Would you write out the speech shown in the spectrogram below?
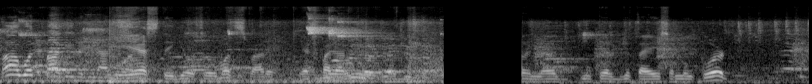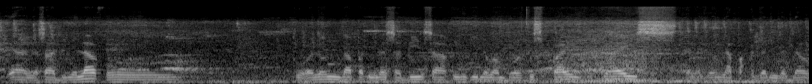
bawat bagay na ginagawa. Yes, thank you so much, pare. Yes, pare. Love you. Nag-interview tayo sa may court. Yan, nasabi nila kung kung anong dapat nilang sabihin sa akin ginawang Voltes 5. Guys, talagang napakaganda daw.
